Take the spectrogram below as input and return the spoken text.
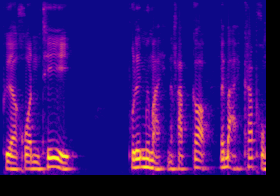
เผื่อคนที่ผู้เล่นมือใหม่นะครับ ก็บ๊ายบายครับผม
